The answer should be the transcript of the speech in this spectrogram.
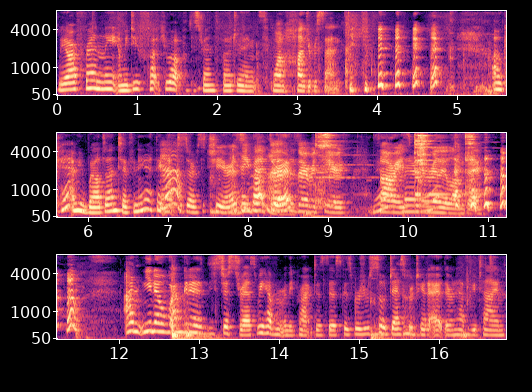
we are friendly and we do fuck you up with the strength of our drinks. 100%. Okay, I mean, well done, Tiffany. I think that deserves a cheers. I think that does deserve a cheers. Sorry, it's been a really long day. And you know, I'm gonna just stress we haven't really practiced this because we're just so desperate to get it out there and have a good time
